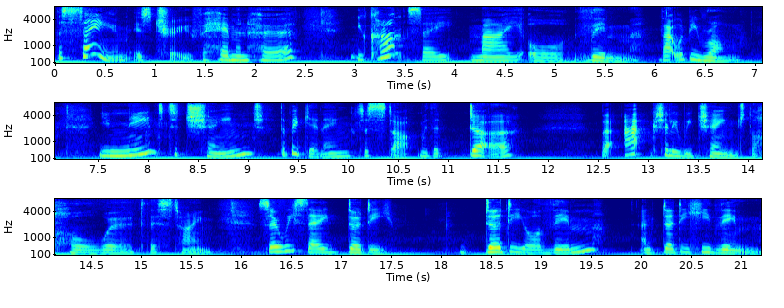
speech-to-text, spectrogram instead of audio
The same is true for him and her. You can't say mae or ddim. That would be wrong you need to change the beginning to start with a duh, but actually we change the whole word this time. So we say dydy, dydy or ddim, and dydy hi ddim.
